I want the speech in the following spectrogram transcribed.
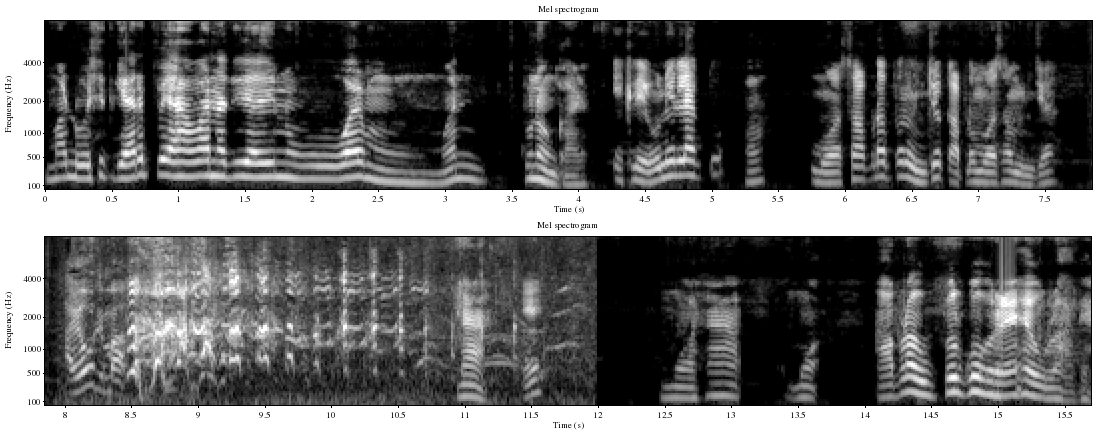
માં ડોશીત ઘેર પે નથી એનું હોય મન કુનો કાઢે. એટલે એવું નહીં લાગતું? હા? મોસા આપણા પર ઊંચો કે આપણો મોસા ઊંચા ના. એ મોસા મો આપણા ઉપર કોક રહે એવું લાગે.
